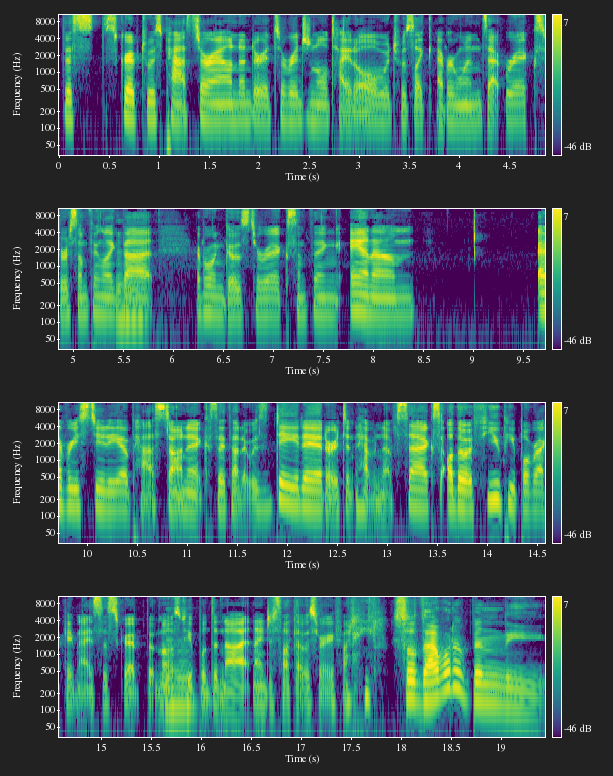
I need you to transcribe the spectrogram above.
this script was passed around under its original title which was like everyone's at rick's or something like Mhm. that everyone goes to rick's something and um every studio passed on it because they thought it was dated or it didn't have enough sex although a few people recognized the script but most Mhm. people did not and i just thought that was very funny So that would have been the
